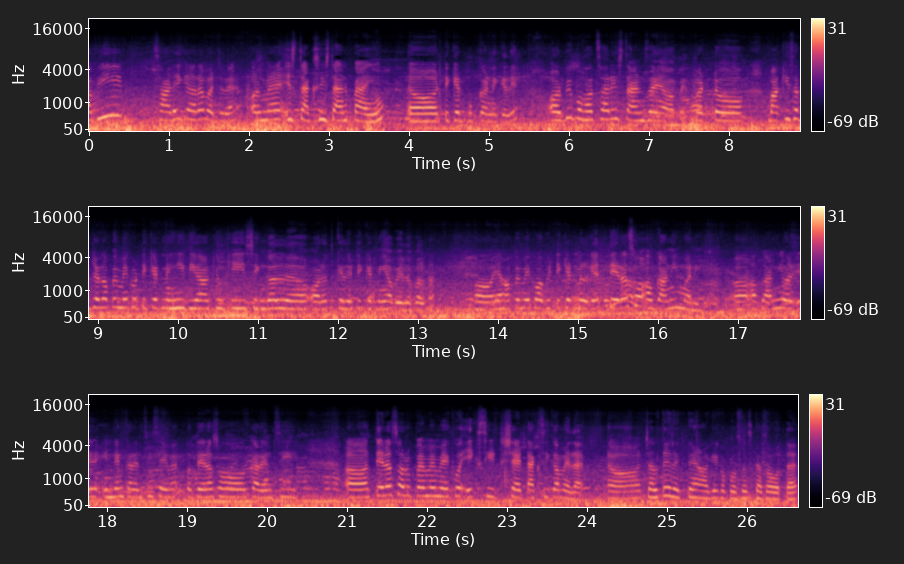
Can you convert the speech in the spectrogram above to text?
अभी साढ़े ग्यारह बज रहे हैं और मैं इस टैक्सी स्टैंड पे आई हूँ। टिकट बुक करने के लिए। और भी बहुत सारे स्टैंड्स हैं यहाँ पे। बट बाकी सब जगह पे मेरे को टिकट नहीं दिया क्योंकि सिंगल औरत के लिए टिकट नहीं अवेलेबल था। यहाँ पे मेरे को अभी टिकट मिल गया। तेरह सौ अफ़गानी मनी अफ़गानी और इंडियन करेंसी सेम है। तो तेरह सौ करेंसी तेरह सौ रुपये में मेरे को एक सीट शेयर टैक्सी का मिला है। चलते देखते हैं आगे का प्रोसेस कैसा होता है।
